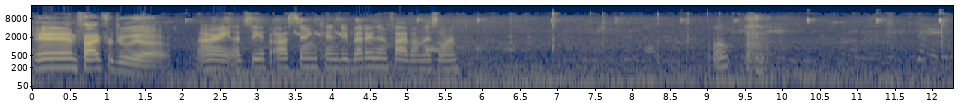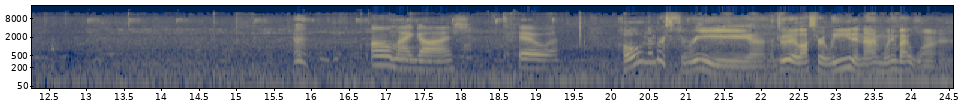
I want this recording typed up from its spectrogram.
And five for Julia. All right, let's see if Austin can do better than five on this one. Oh. oh my gosh. Two. Hole number three. Uh, Julia lost her lead and I'm winning by one.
